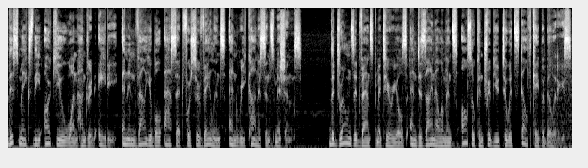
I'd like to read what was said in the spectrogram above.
This makes the RQ-180 an invaluable asset for surveillance and reconnaissance missions. The drone's advanced materials and design elements also contribute to its stealth capabilities,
